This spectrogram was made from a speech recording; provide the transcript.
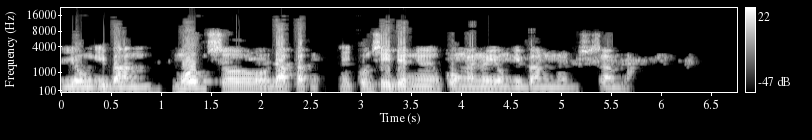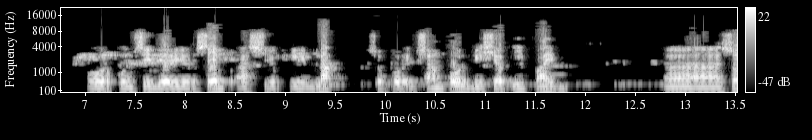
yung ibang moves. So, dapat i-consider nyo kung ano yung ibang moves sa black. Or consider yourself as you play black. So, for example, bishop e5. Uh, so,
